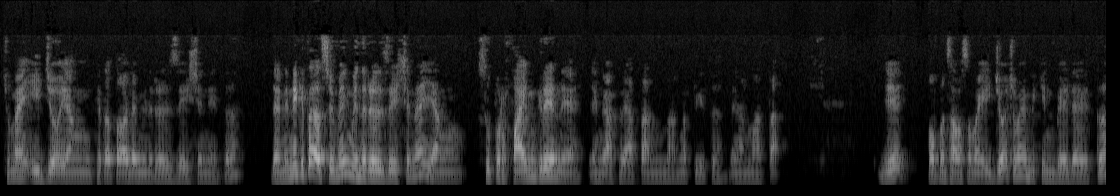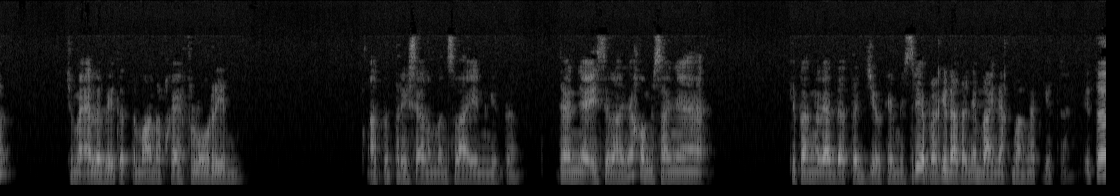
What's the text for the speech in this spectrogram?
Cuma yang hijau yang kita tahu ada mineralization itu. Dan ini kita assuming mineralizationnya yang super fine grain ya, yang nggak kelihatan banget gitu dengan mata. Jadi walaupun sama-sama hijau, cuma yang bikin beda itu cuma elevated amount of kayak fluorine atau trace elements lain gitu. Dan ya istilahnya kalau misalnya kita ngelihat data geochemistry, apalagi datanya banyak banget gitu, itu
